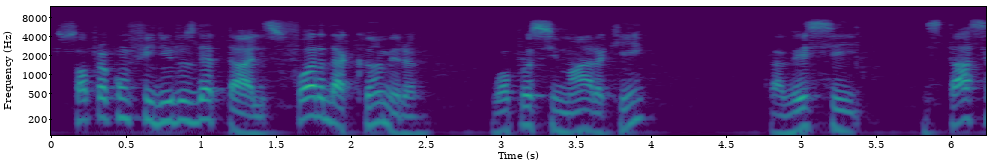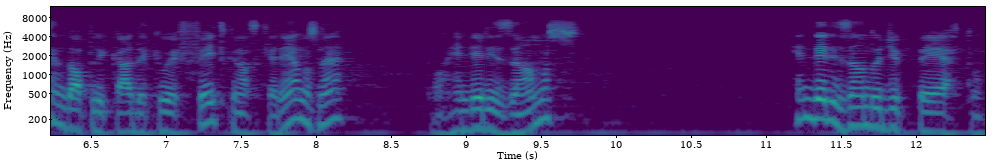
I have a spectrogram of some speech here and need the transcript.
só para conferir os detalhes. Fora da câmera, Vou aproximar aqui para ver se está sendo aplicado aqui o efeito que nós queremos, né? Então renderizamos. Renderizando de perto,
